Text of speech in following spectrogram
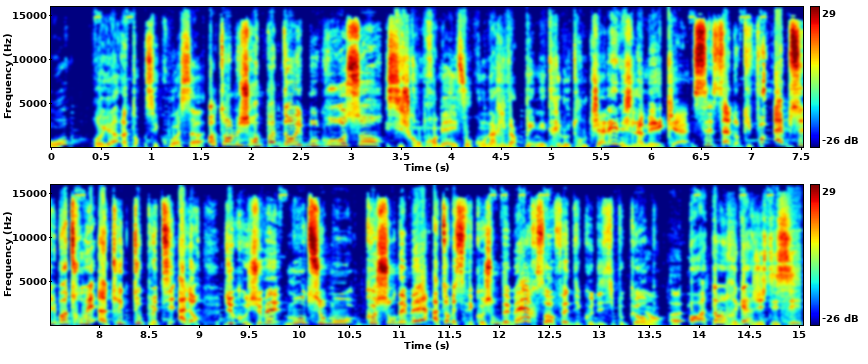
Oh, regarde, attends, c'est quoi ça? Attends, mais je rentre pas dedans avec mon gros ressort. Si je comprends bien, il faut qu'on arrive à pénétrer le trou challenge, là, mec. C'est ça, donc il faut absolument trouver un truc tout petit. Alors, du coup, je vais monter sur mon cochon des mers. Attends, mais c'est des cochons des mers, ça en fait, du coup, des hippocampes. Non. euh, oh, attends, regarde juste ici.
